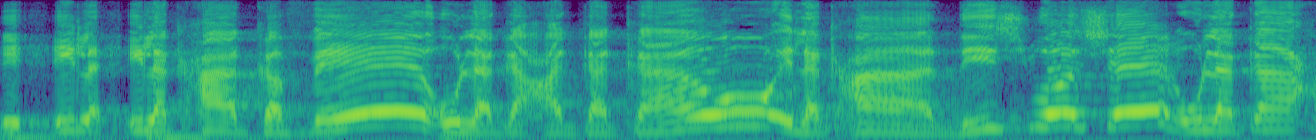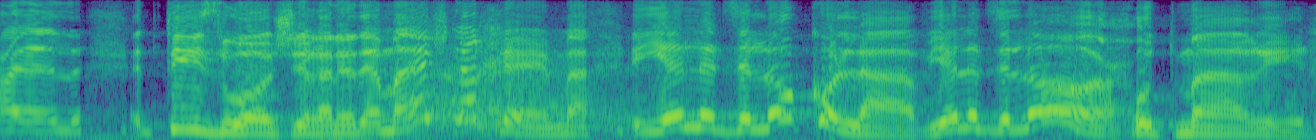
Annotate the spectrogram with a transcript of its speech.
היא, היא, היא לקחה קפה, הוא לקח קקאו, היא לקחה דיש וושר, הוא לקח טיז וושר, אני יודע, מה יש לכם? ילד זה לא קולב, ילד זה לא חוט מעריך.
